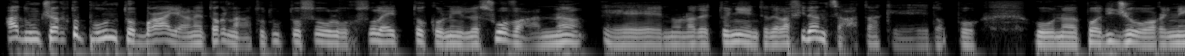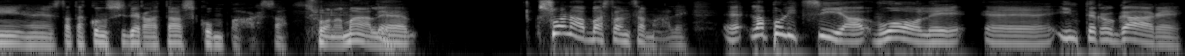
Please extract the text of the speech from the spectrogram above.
ad un certo punto Brian è tornato tutto solo, soletto con il suo van e non ha detto niente della fidanzata che dopo un po' di giorni è stata considerata scomparsa. Suona male. Eh, suona abbastanza male. Eh, la polizia vuole eh, interrogare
